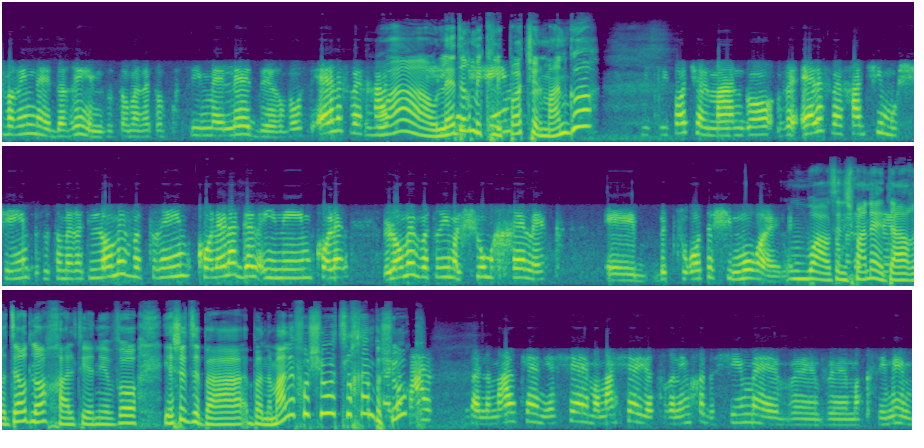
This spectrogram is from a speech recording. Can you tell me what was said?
דברים נהדרים, זאת אומרת, עושים אה, לדר, ועושים אלף ואחד... וואו, לדר מקליפות של מנגו? מקליפות של מנגו, ואלף ואחד שימושים, זאת אומרת, לא מוותרים, כולל הגלעינים, כולל, לא מוותרים על שום חלק בצורות השימור האלה. וואו, זה נשמע נהדר, את זה עוד לא אכלתי, אני אבוא, יש את זה בנמל איפשהו אצלכם, בשוק? בנמל, כן, יש ממש יצרנים חדשים ומקסימים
